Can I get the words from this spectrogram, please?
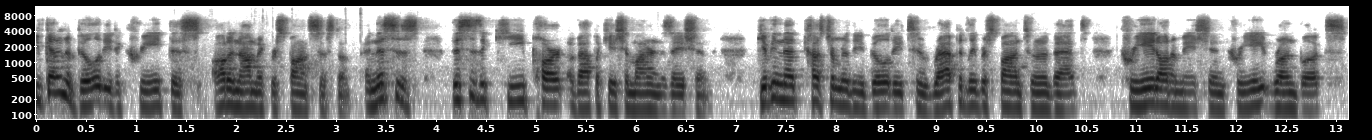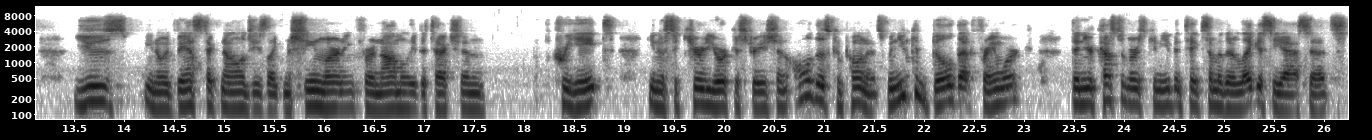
you've got an ability to create this autonomic response system. And this is, this is a key part of application modernization giving that customer the ability to rapidly respond to an event, create automation, create run books, use you know advanced technologies like machine learning for anomaly detection, create you know security orchestration, all of those components. When you can build that framework, then your customers can even take some of their legacy assets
